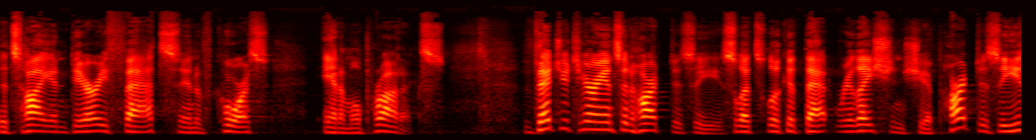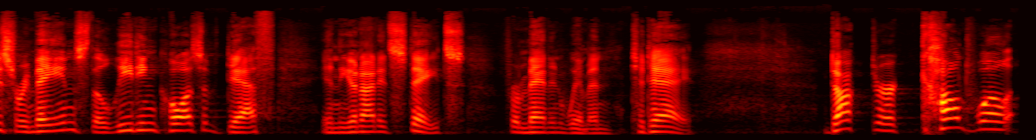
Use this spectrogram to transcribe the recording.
that's high in dairy fats and, of course, animal products. Vegetarians and heart disease, let's look at that relationship. Heart disease remains the leading cause of death in the United States for men and women today. Dr. Caldwell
